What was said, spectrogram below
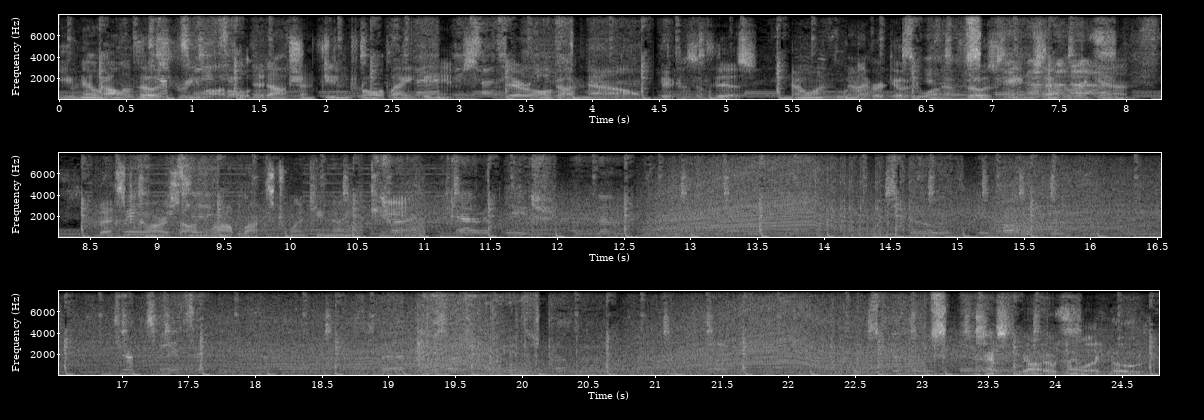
You know all of those pre-modeled adoption themed roleplay games. They're all gone now. Because of this, no one will ever go to one of those games ever again. Best cars on Roblox 2019. Test the autopilot mode.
